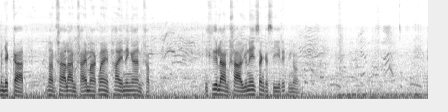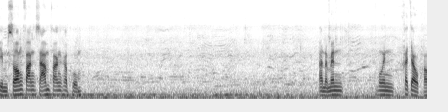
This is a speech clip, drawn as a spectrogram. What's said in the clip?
บรรยากาศร้านค้าร้านขายมากไม้ภายในงานครับ นี่คือร้านค้าอยู่ในสังกะสีเด้พี่น้องเต็มสองฟังสามฟังครับผม อันนั้นแม่น โมเมนข้าเจ้าเผา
